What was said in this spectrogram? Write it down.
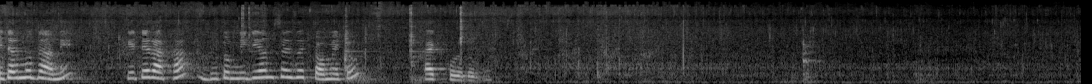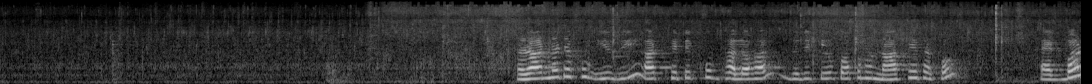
এটার মধ্যে আমি কেটে রাখা দুটো মিডিয়াম সাইজের টমেটো অ্যাড করে দেবো। রান্নাটা খুব ইজি আর খেতে খুব ভালো হয়। যদি কেউ কখনো না খেয়ে থাকো, একবার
